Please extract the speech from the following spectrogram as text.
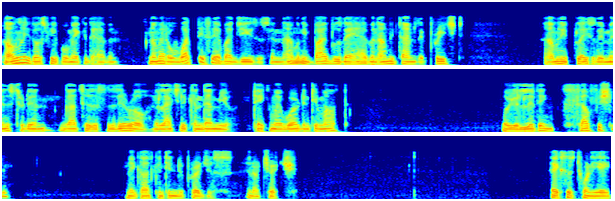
Only those people make it to heaven. No matter what they say about Jesus and how many Bibles they have and how many times they preached, how many places they ministered in, God says it's zero. He'll actually condemn you. You're taking my word into your mouth. Or you're living selfishly. May God continue to purge us in our church. Exodus 28.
